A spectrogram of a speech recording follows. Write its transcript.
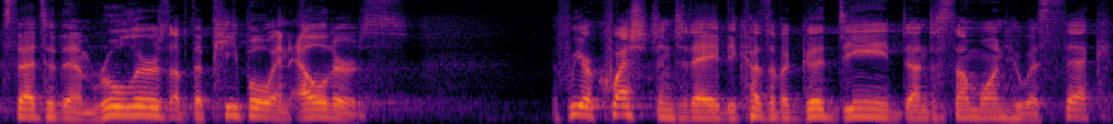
said to them, Rulers of the people and elders, if we are questioned today because of a good deed done to someone who is sick,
